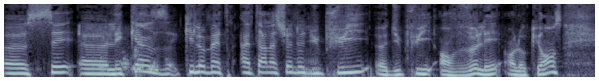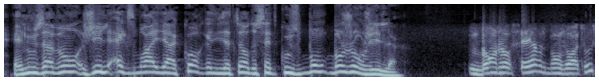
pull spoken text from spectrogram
euh, c'est euh, les 15 kilomètres internationaux du Puy, euh, du Puy en Velay en l'occurrence, et nous avons Gilles Exbraya, co-organisateur de cette course. Bon, bonjour Gilles. Bonjour Serge, bonjour à tous.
